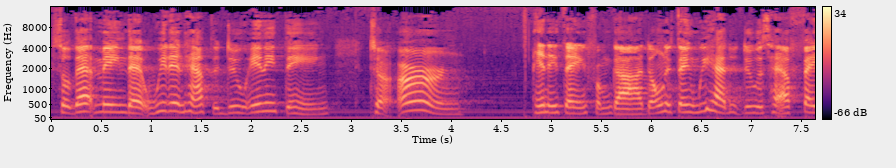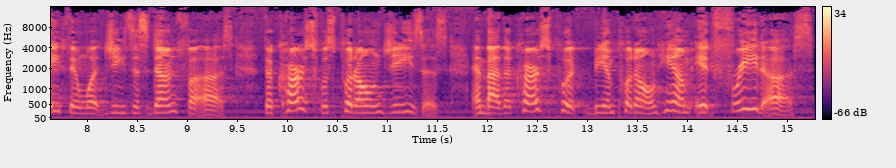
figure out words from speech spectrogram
So that means that we didn't have to do anything to earn anything from God. The only thing we had to do is have faith in what Jesus done for us. The curse was put on Jesus, and by the curse put being put on him, it freed us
